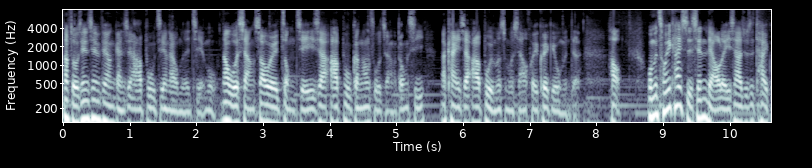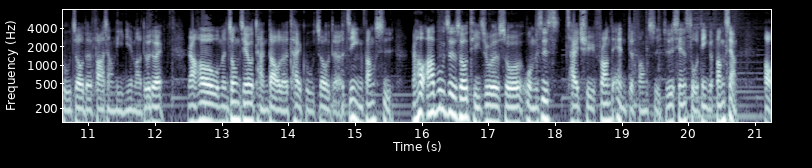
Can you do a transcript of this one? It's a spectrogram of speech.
那首先先非常感谢阿布今天来我们的节目。那我想稍微总结一下阿布刚刚所讲的东西，那看一下阿布有没有什么想要回馈给我们的。好，我们从一开始先聊了一下就是太古宙的发想理念嘛，对不对？然后我们中间又谈到了太古宙的经营方式。然后阿布这个时候提出了说，我们是采取 front end 的方式，就是先锁定一个方向。好，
